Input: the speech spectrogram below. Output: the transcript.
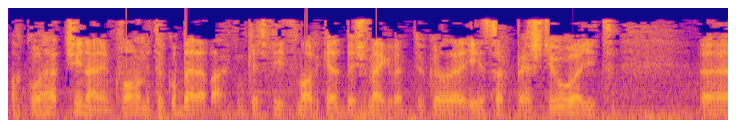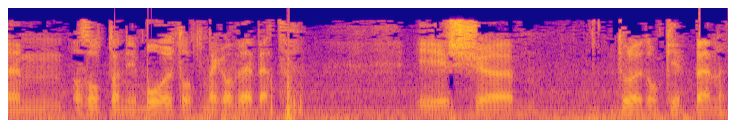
akkor hát csináljunk valamit, akkor belevágtunk egy Fit Marketbe, és megvettük az Észak-Pest jogait, az ottani boltot, meg a webet. És tulajdonképpen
